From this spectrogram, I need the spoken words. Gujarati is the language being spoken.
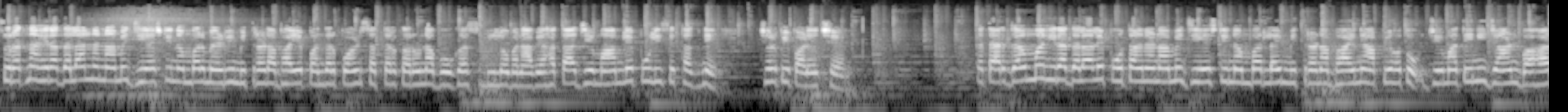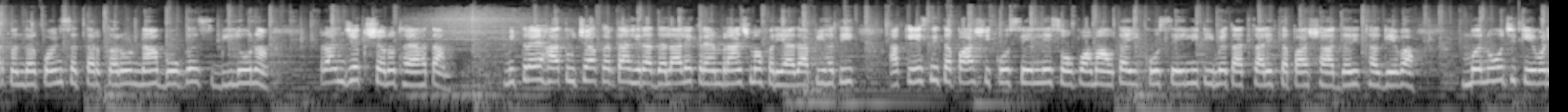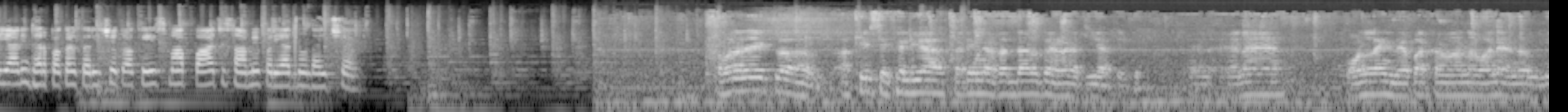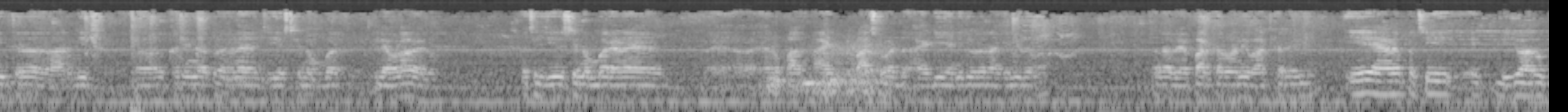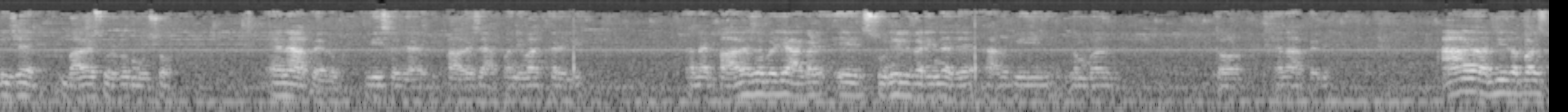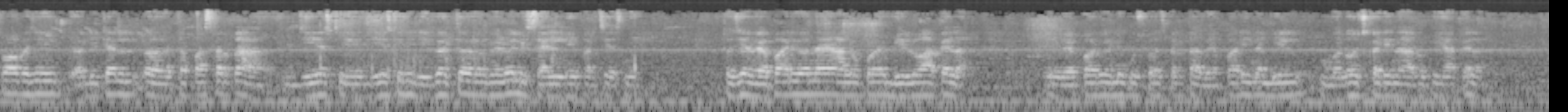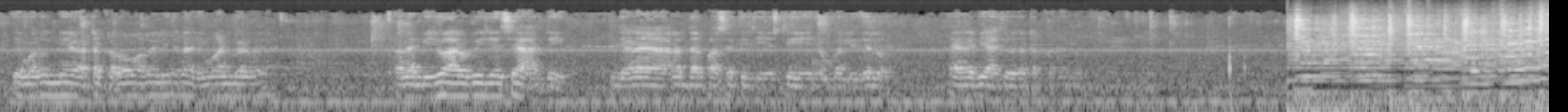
સુરતના હીરા દલાલના નામે જીએસટી નંબર મેળવી મિત્રના ભાઈએ પંદર પોઈન્ટ સત્તર કરોડના બોગસ બિલો બનાવ્યા હતા, જે મામલે પોલીસે થગને ઝડપી પાડ્યો છે. કતારગામમાં હીરા દલાલે પોતાના નામે જીએસટી નંબર લઈ મિત્રના ભાઈને આપ્યો હતો, જેમાં તેની જાણ બહાર પંદર પોઈન્ટ સત્તર કરોડના બોગસ બિલોના ટ્રાન્ઝેક્શનો થયા હતા. મિત્રએ હાથ ઊંચા કરતા હીરા દલાલે ક્રાઇમ બ્રાન્ચમાં ફરિયાદ આપી હતી. આ કેસની તપાસ ઇકોસેલને સોંપવામાં આવતા ઇકોસેલની ટીમે તાત્કાલિક તપાસ હાથ ધરી ઠગ એવા મનોજ કેવડિયાની ધરપકડ કરી છે. તો આ કેસમાં પાંચ સામે ફરિયાદ નોંધાઈ છે. અમારા એક અખિલ શેખેલિયા કરીને અરજદાર હતો એણે અરજી આપી હતી. એને- ઓનલાઈન વેપાર કરવાના વાને એનો મિત્ર હાર્દિક અ, કરીને હતો એણે જીએસટી નંબર લેવડાવેલો પછી જીએસટી નંબર એણે એનો પાસવર્ડ આઈડી એની જોડે રાખી લીધો અને વેપાર કરવાની વાત કરેલી. એ એણે પછી એક બીજો આરોપી છે, ભાવેશ ઉર્ફ મૂસો. એને આપેલું. વીસ હજાર ભાવેશે આપવાની વાત કરેલી. અને ભાવેશે પછી આગળ એ સુનિલ કરીને છે આરોપી નંબર ત્રણ એને આપેલું. આ અરજી તપાસમાં પછી ડિટેલ તપાસ કરતા જીએસટી જીએસટીની વિગત મેળવેલી સેલની પરચેસની તો જે વેપારીઓને આ લોકોએ બિલો આપેલા, એ વેપારીઓની પૂછપરછ કરતા વેપારીને બિલ મનોજ કરીને આરોપી આપેલા, એ મનોજની અટક કરવામાં આવેલી એના રિમાન્ડ મેળવેલા. અને બીજો આરોપી જે છે હાર્દિક જેણે અરજદાર પાસેથી જીએસટી નંબર લીધેલો, એને બી આજે અટક કરેલો. Música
